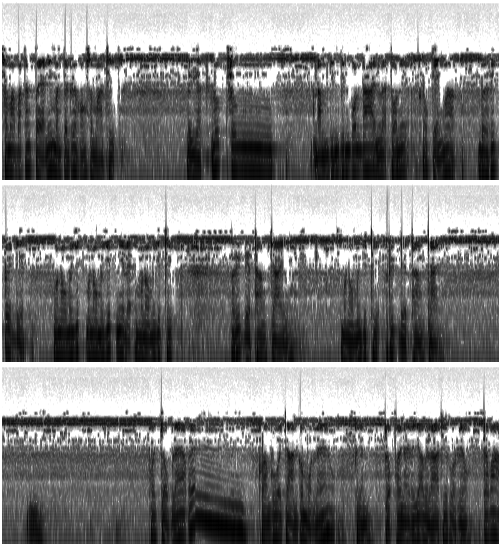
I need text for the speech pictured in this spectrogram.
สมาบัติทั้งแปดนี้มันเป็นเรื่องของสมาธิละเอียดลึกซึ้งดำดินบินบนได้แหละตัวนี้เขาเก่งมาก โดยฤทธิ์ด้วยเดชมโนมยิตมโนมยิตนี่แหละ มโนมยิทธิฤทธิ์เดชทางใจ มโนมยิทธิฤทธิ์เดชทางใจ พอจบแล้ว เอ้ความรู้อาจารย์ก็หมดแล้ว เพียงจบภายในระยะเวลาที่รวดเร็ว แต่ว่า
